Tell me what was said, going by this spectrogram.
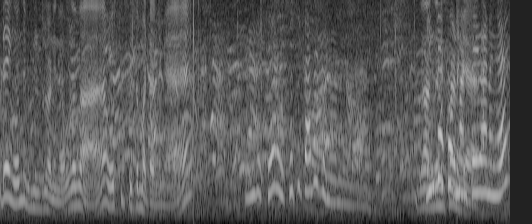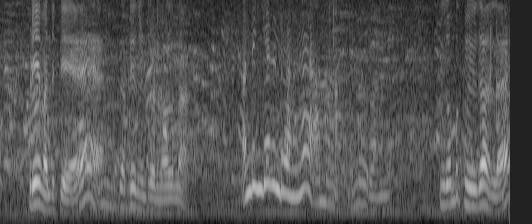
அப்படியே இங்க வந்து இப்படி நின்றுவானுங்க அவ்வளவுதான். ஒரு சில சுத்த மாட்டானுங்க. இங்க சரி அங்க இன்டர் நிப்பானுங்க. செய்வானுங்க. அப்படியே வந்துட்டு அப்படியே நின்றுவானுங்க அவ்வளவுதான். வந்து இங்கே நின்றுவானுங்க. ஆமா. உள்ள வருவானுங்க. இது ரொம்ப கு- இதா இல்ல?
